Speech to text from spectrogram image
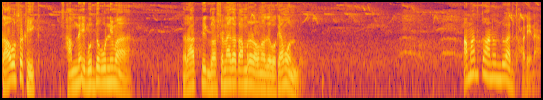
তা অবশ্য ঠিক। সামনেই বুদ্ধ পূর্ণিমা। রাত ঠিক দশটা নাগাদ আমরা রওনা দেবো। কেমন? আমার তো আনন্দ আর ধরে না।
